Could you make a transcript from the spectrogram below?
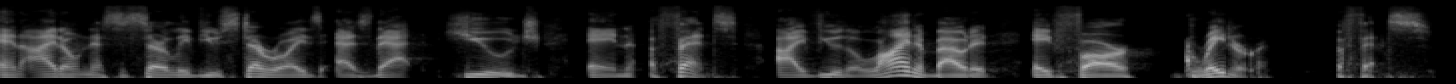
and I don't necessarily view steroids as that huge an offense. I view the line about it a far greater offense.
